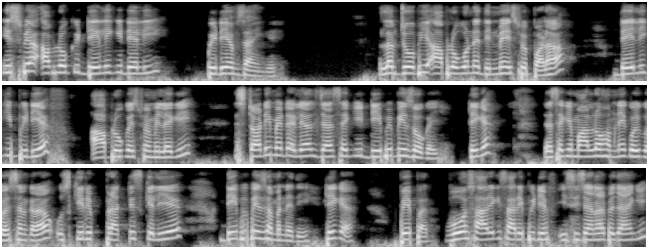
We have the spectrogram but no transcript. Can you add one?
इस पर आप लोग की डेली की डेली पीडीएफ आएँगे मतलब जो भी आप लोगों ने दिन में इस पर पढ़ा डेली की पीडीएफ आप लोगों को इसमें मिलेगी। स्टडी मटेरियल जैसे कि डीपीपीज हो गई, ठीक है? जैसे कि मान लो हमने कोई क्वेश्चन कराया उसकी प्रैक्टिस के लिए डीपीपीज हमने दी, ठीक है? पेपर वो सारी की सारी पीडीएफ इसी चैनल पे जाएँगी।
